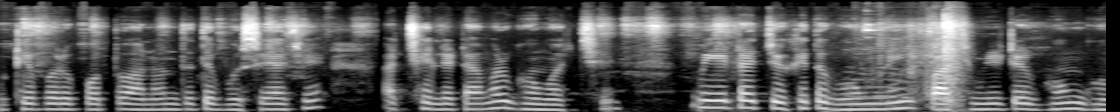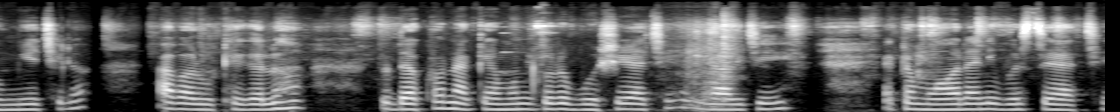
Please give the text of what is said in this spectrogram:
উঠে পরে কত আনন্দেতে বসে আছে আর ছেলেটা আমার ঘুমাচ্ছে। মেয়েটার চোখে তো ঘুম নেই, পাঁচ মিনিটের ঘুম ঘুমিয়েছিল। আবার উঠে গেল। তো দেখো না কেমন করে বসে আছে। লাগছে একটা মহারানী বসে আছে।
